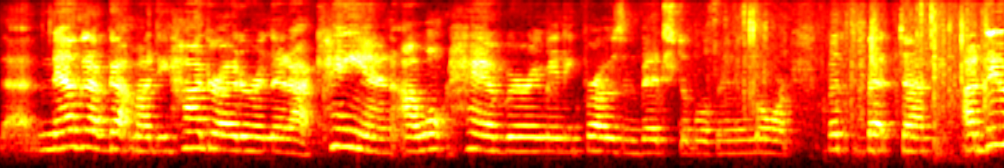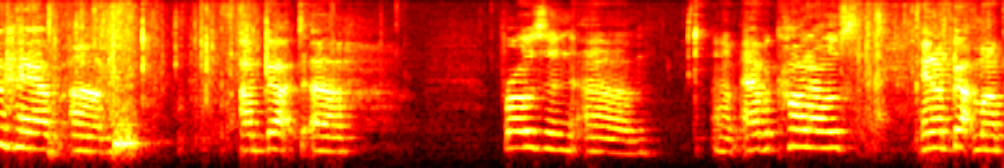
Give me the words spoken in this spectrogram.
now that I've got my dehydrator and that I can, I won't have very many frozen vegetables anymore. But but uh, I do have, um, I've got uh, frozen um, um, avocados and I've got my,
